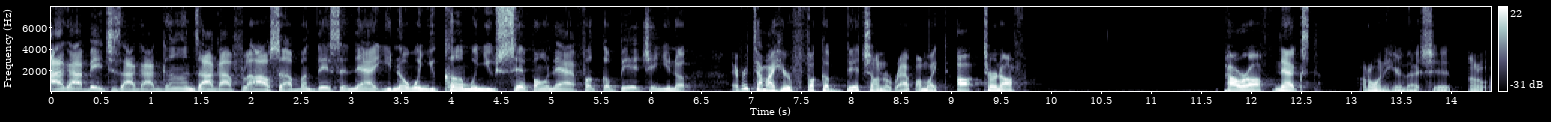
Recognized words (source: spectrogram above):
I got bitches, I got guns, I got flouse, I got this and that. You know, when you come, when you sip on that, fuck a bitch. And you know, every time I hear fuck a bitch on a rap, I'm like, oh, turn off. Power off. Next. I don't want to hear that shit. I don't.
